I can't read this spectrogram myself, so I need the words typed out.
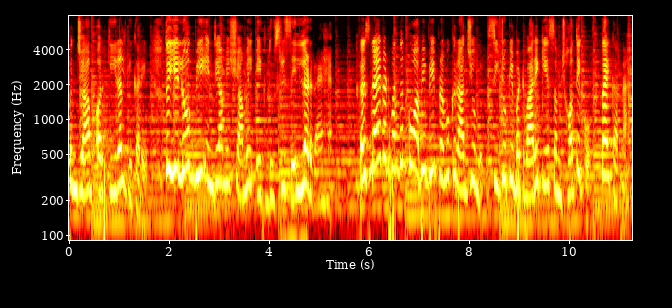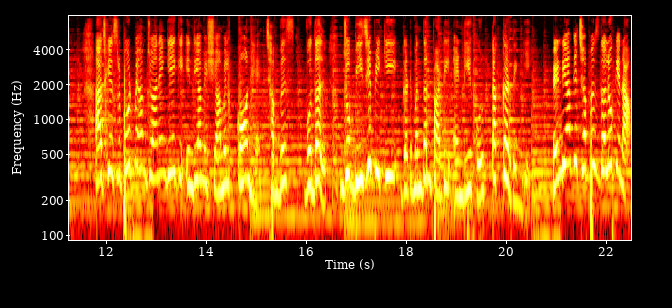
पंजाब और केरल की करें तो ये लोग भी इंडिया में शामिल एक दूसरे से लड़ रहे हैं। इस नए गठबंधन को अभी भी प्रमुख राज्यों में सीटों के बंटवारे के समझौते को तय करना है। आज के इस रिपोर्ट में हम जानेंगे कि इंडिया में शामिल कौन है 26 वो दल जो बीजेपी की गठबंधन पार्टी एनडीए को टक्कर देंगे। इंडिया के 26 दलों के नाम,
